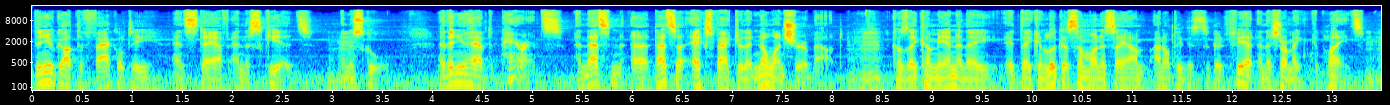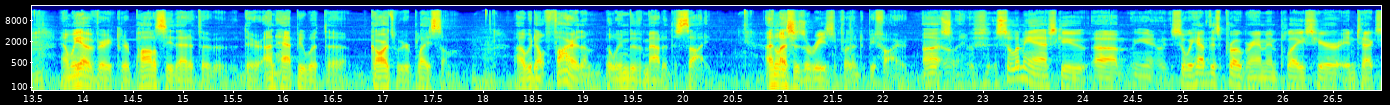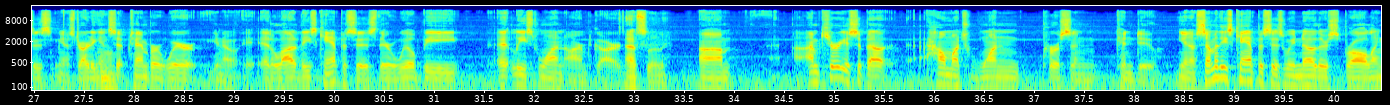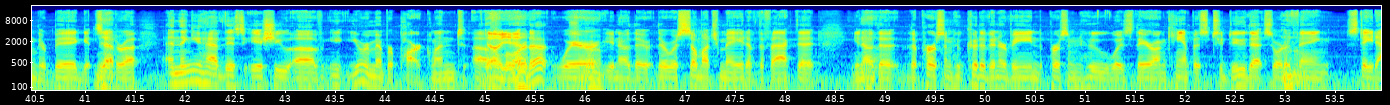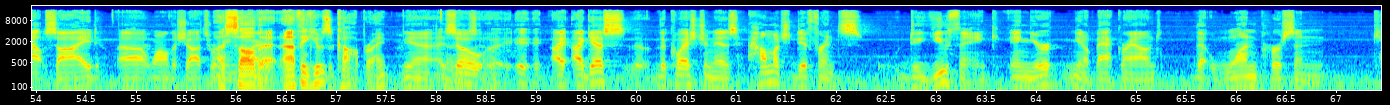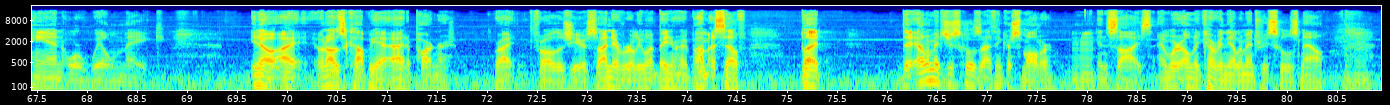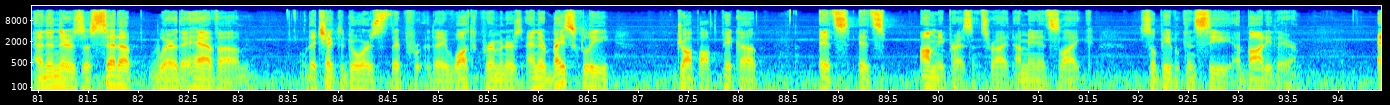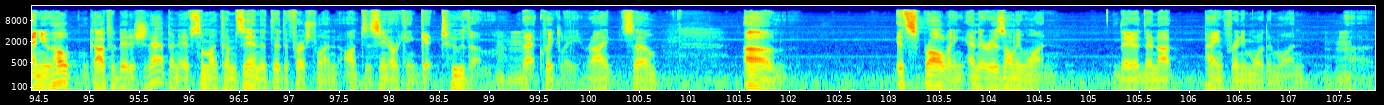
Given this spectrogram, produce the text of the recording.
Then you've got the faculty and staff and the skids in Mm-hmm. the school, and then you have the parents, and that's uh, that's an X factor that no one's sure about Mm-hmm. because they come in and they if they can look at someone and say I'm, I don't think this is a good fit, and they start making complaints. Mm-hmm. And we have a very clear policy that if the, they're unhappy with the guards, we replace them. Mm-hmm. Uh, we don't fire them, but we move them out of the site, unless there's a reason for them to be fired. Uh, so let me ask you, um, you know, so we have this program in place here in Texas, you know, starting Mm-hmm. in September, where you know, at a lot of these campuses, there will be at least one armed guard. Absolutely. Um, I'm curious about how much one person can do. You know, some of these campuses we know they're sprawling, they're big, et cetera, and then you have this issue of you, you remember Parkland, uh, Oh, yeah. Florida, where Sure. you know there there was so much made of the fact that you know Yeah. the the person who could have intervened, the person who was there on campus to do that sort of thing, stayed outside uh, while the shots were. I saw fired. that, and I think he was a cop, right? Yeah. So uh, it, I, I guess the- the question is, how much difference do you think, in your you know background, that one person can or will make? You know, I when I was a cop, we had, I had a partner, right, for all those years. So I never really went anywhere by myself. But the elementary schools, I think, are smaller in size, and we're only covering the elementary schools now. And then there's a setup where they have um, they check the doors, they pr- they walk the perimeters, and they're basically drop off, pick up. It's it's omnipresence, right? I mean, it's like so people can see a body there. And you hope, God forbid, it should happen if someone comes in that they're the first one onto the scene or can get to them that quickly, right? So, um, it's sprawling, and there is only one. They're they're not paying for any more than one. Uh,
